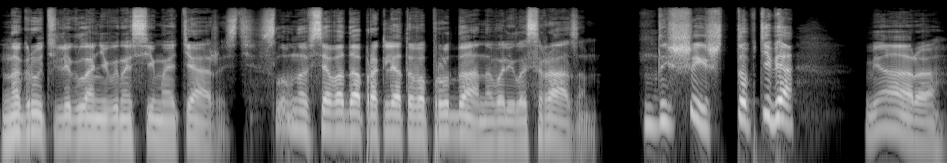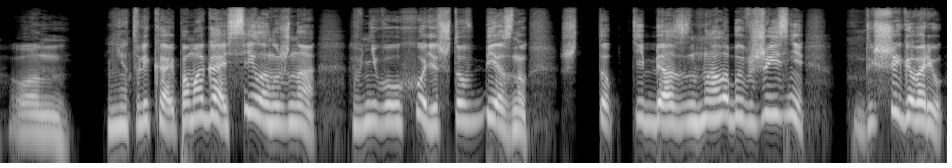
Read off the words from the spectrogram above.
На грудь легла невыносимая тяжесть, словно вся вода проклятого пруда навалилась разом. «Дыши, чтоб тебя...» «Миара, он...» «Не отвлекай, помогай, сила нужна! В него уходит, что в бездну! Чтоб тебя знала бы в жизни! Дыши, говорю!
